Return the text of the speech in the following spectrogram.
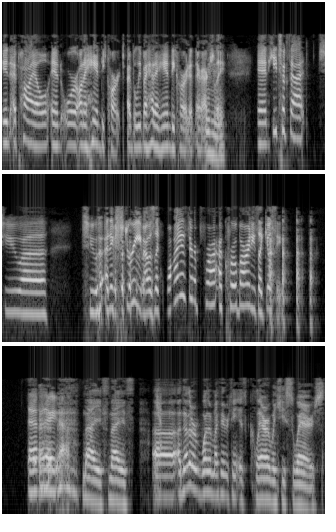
in a pile and or on a handy cart. I believe I had a handy cart in there actually, and he took that to. Uh, to an extreme. I was like, why is there a, pro- a crowbar? And he's like, you'll see. So there you go. Nice, nice. Uh, another one of my favorite scenes is Clara when she swears.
